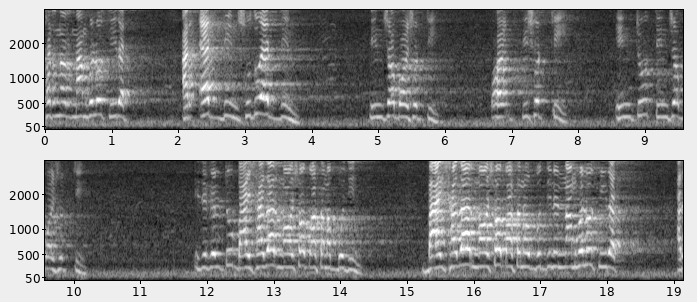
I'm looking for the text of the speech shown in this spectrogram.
ঘটনার নাম হলো সিরাত। আর একদিন, শুধু একদিন, তিনশো পঁয়ষট্টি তেষট্টি ইন্টু তিনশো পঁয়ষট্টি। ইজিক্যাল টু বাইশ হাজার নশো পঁচানব্বই দিন। বাইশ হাজার নশো পঁচানব্বই দিনের নাম হলো সিরাত। আর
